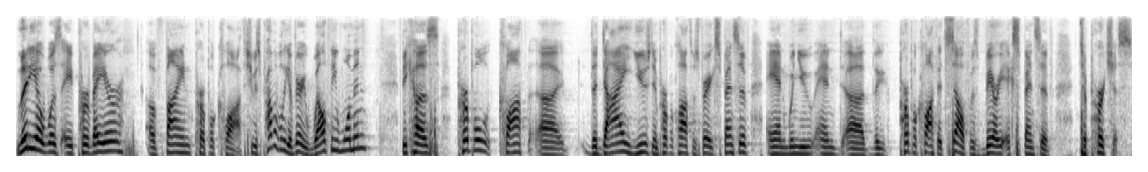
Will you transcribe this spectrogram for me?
Lydia was a purveyor of fine purple cloth. She was probably a very wealthy woman because purple cloth, uh, the dye used in purple cloth was very expensive, and when you and uh, the purple cloth itself was very expensive to purchase.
